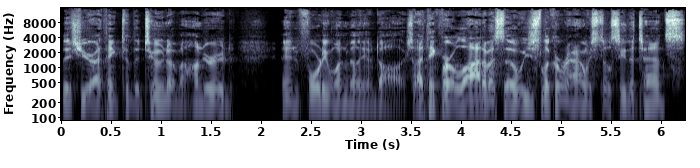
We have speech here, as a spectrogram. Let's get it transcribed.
this year. I think to the tune of 141 million dollars. I think for a lot of us, though, we just look around, we still see the tents,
